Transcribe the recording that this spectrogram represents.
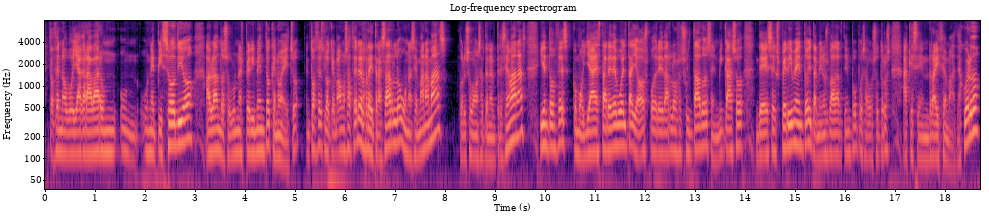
entonces no voy a grabar un, un episodio hablando sobre un experimento que no he hecho. Entonces lo que vamos a hacer es retrasarlo una semana más, por eso vamos a tener tres semanas. Y entonces, como ya estaré de vuelta, ya os podré dar los resultados, en mi caso, de ese experimento. Y también os va a dar tiempo, pues, a vosotros a que se enraice más. ¿De acuerdo?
